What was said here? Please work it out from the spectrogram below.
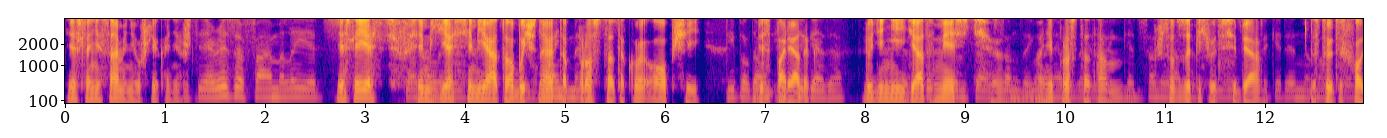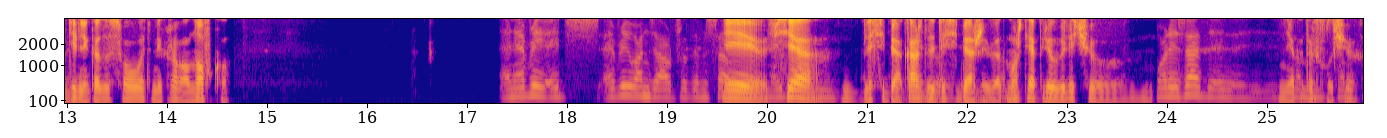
Если они сами не ушли, конечно. Если есть в семье семья, то обычно это просто такой общий беспорядок. Люди не едят вместе, они просто там что-то запихивают в себя, достают из холодильника, засовывают в микроволновку. И все для себя, каждый для себя живет. Может, я преувеличу в некоторых случаях.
